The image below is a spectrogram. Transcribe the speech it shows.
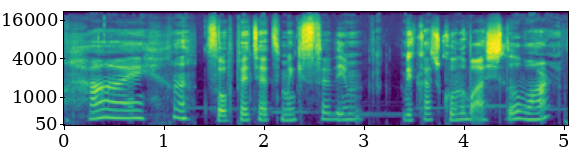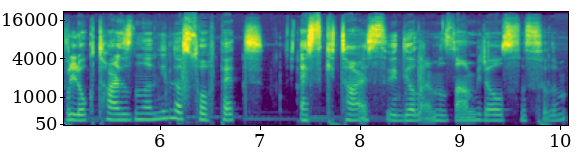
Hi. sohbet etmek istediğim birkaç konu başlığı var. Vlog tarzında değil de sohbet eski tarz videolarımızdan biri olsun istedim.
